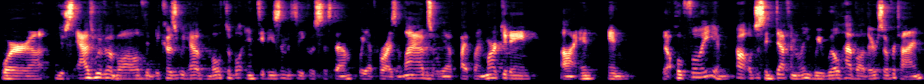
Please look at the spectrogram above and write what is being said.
were uh, just as we've evolved and because we have multiple entities in this ecosystem we have horizen labs we have pipeline marketing uh, and and you know, hopefully and i'll just say definitely we will have others over time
